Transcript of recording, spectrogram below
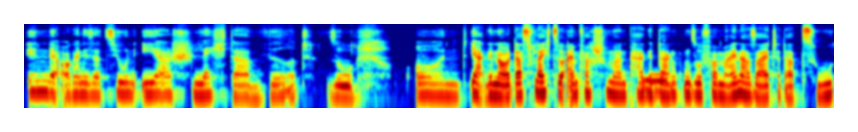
in der Organisation eher schlechter wird. So. Und ja, genau, das vielleicht so einfach schon mal ein paar ja. Gedanken so von meiner Seite dazu,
